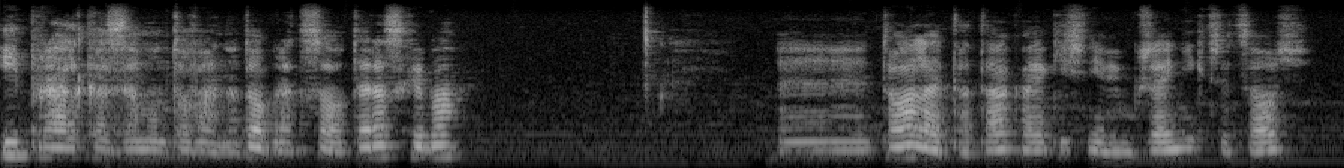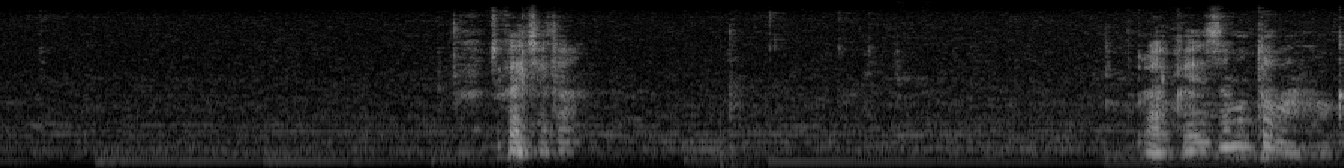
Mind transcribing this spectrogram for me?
I pralka zamontowana. Dobra, co? Teraz chyba... Yy, toaleta, tak? A jakiś, nie wiem, grzejnik czy coś. Czekajcie, to... Pralka jest zamontowana, ok.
